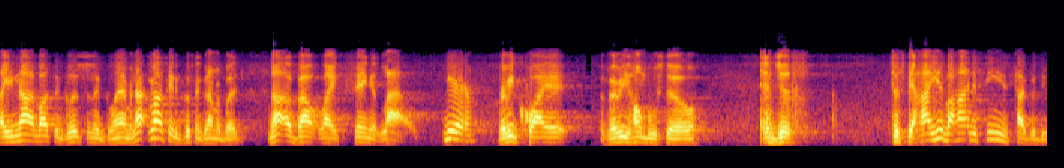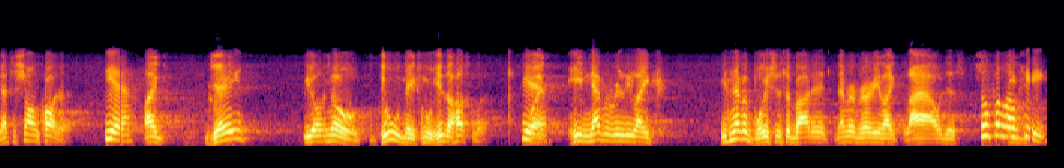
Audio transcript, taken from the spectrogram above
like not about the glitz and the glamour. Not I'm not saying the glitz and glamour, but not about like saying it loud. yeah. Very quiet, very humble still, and just just behind he's behind the scenes type of dude. That's a Sean Carter. Yeah. Like Jay, we all know, dude makes moves. He's a hustler. Yeah. But he never really like he's never boisterous about it, never very like loud, just Super low key.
